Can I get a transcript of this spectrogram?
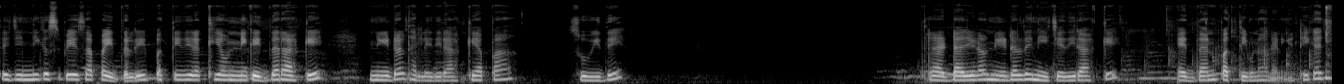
ਤੇ ਜਿੰਨੀ ਕੁ ਸਪੇਸ ਆਪਾਂ ਇੱਧਰਲੀ ਪੱਤੀ ਦੀ ਰੱਖੀ ਆ, ਉਨੀ ਕੁ ਇੱਧਰ ਰੱਖ ਕੇ ਨੀਡਲ ਥੱਲੇ ਦੀ ਰੱਖ ਕੇ ਆਪਾਂ ਸੂਈ ਦੇ ਥਰੈਡ ਆ ਜਿਹੜਾ ਉਹ ਨੀਡਲ ਦੇ ਨੀਚੇ ਦੀ ਰੱਖ ਕੇ ਇਦਾਂ ਨੂੰ ਪੱਤੀ ਬਣਾ ਲੈਣੀ ਹੈ ਠੀਕ ਹੈ ਜੀ?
